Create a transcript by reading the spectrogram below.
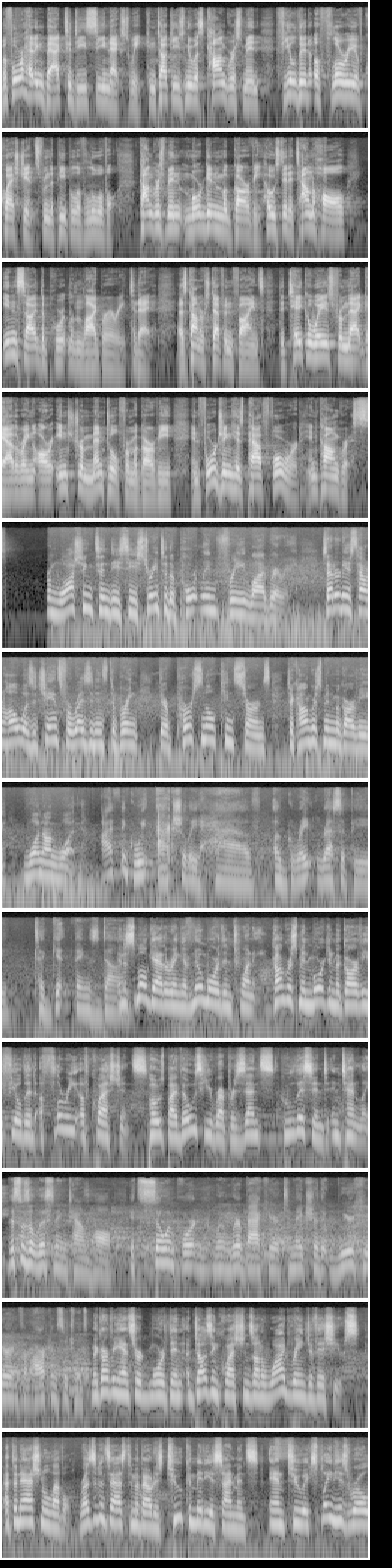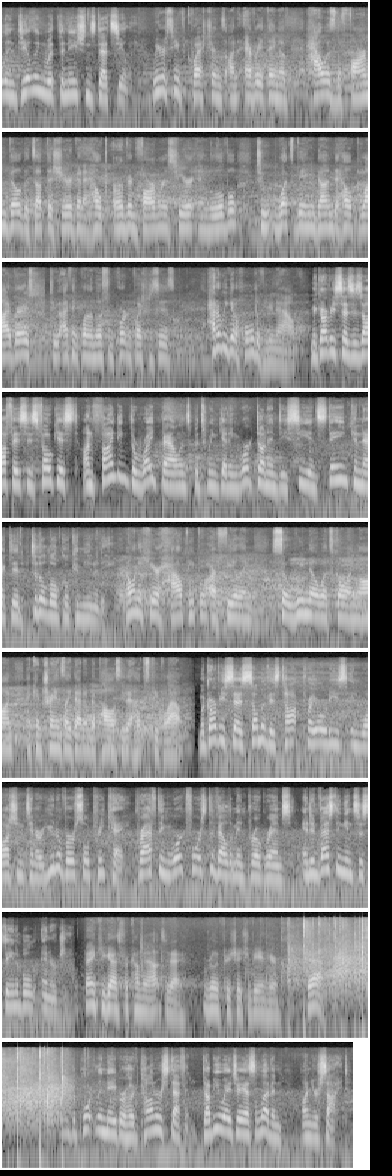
Before heading back to D.C. next week, Kentucky's newest congressman fielded a flurry of questions from the people of Louisville. Congressman Morgan McGarvey hosted a town hall inside the Portland Library today. As Connor Steffen finds, the takeaways from that gathering are instrumental for McGarvey in forging his path forward in Congress. From Washington, D.C., straight to the Portland Free Library. Saturday's town hall was a chance for residents to bring their personal concerns to Congressman McGarvey one on one. I think we actually have a great recipe to get things done. In a small gathering of no more than 20, Congressman Morgan McGarvey fielded a flurry of questions posed by those he represents who listened intently. This was a listening town hall. It's so important when we're back here to make sure that we're hearing from our constituents. McGarvey answered more than a dozen questions on a wide range of issues. At the national level, residents asked him about his two committee assignments and to explain his role in dealing with the nation's debt ceiling. We received questions on everything of how is the farm bill that's up this year going to help urban farmers here in Louisville to what's being done to help libraries to I think one of the most important questions is how do we get a hold of you now? McGarvey says his office is focused on finding the right balance between getting work done in D.C. and staying connected to the local community. I want to hear how people are feeling so we know what's going on and can translate that into policy that helps people out. McGarvey says some of his top priorities in Washington are universal pre-K, crafting workforce development programs, and investing in sustainable energy. Thank you guys for coming out today. I really appreciate you being here. Yeah the Portland neighborhood, Connor Steffen, WHAS 11 on your side.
